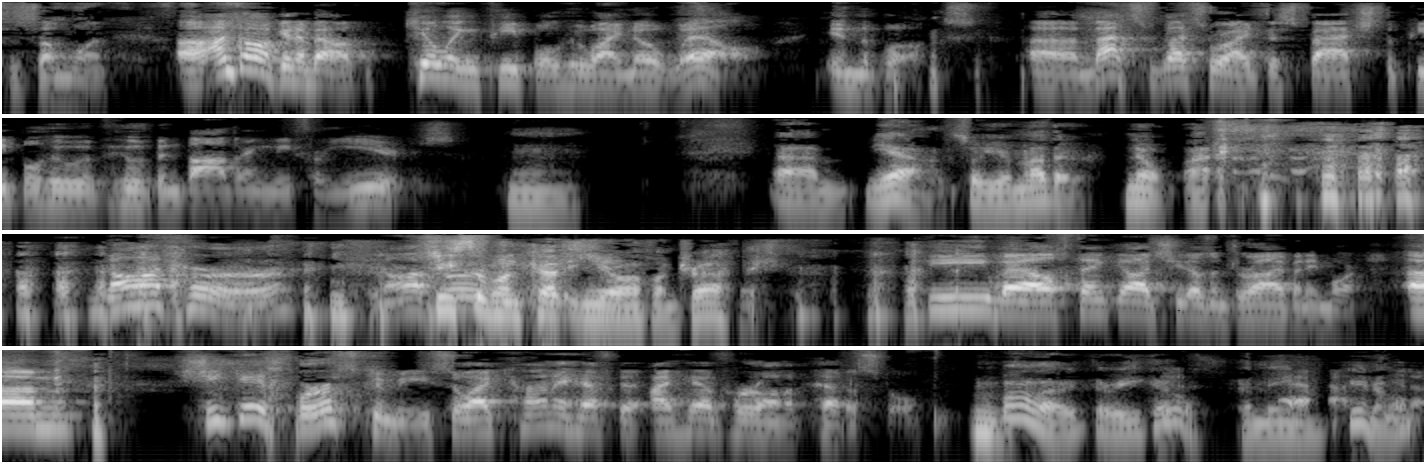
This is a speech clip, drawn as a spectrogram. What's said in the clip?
to someone. Uh, I'm talking about killing people who I know well in the books. Um, that's that's where I dispatch the people who have, who have been bothering me for years. Hmm. Um, yeah. So your mother? No, not her. Not She's her, the one cutting she, you off on traffic. she well, thank God she doesn't drive anymore. Um, she gave birth to me, so I kind of have to. I have her on a pedestal. Hmm. Well, there you go. I mean, yeah, you, know. you know,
